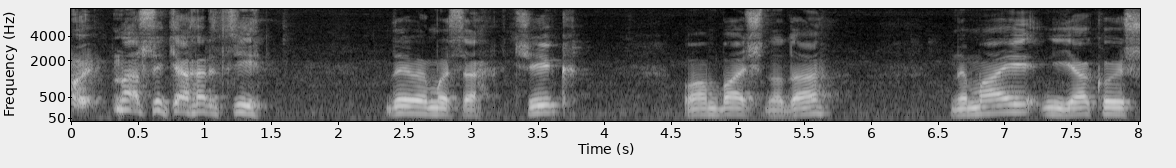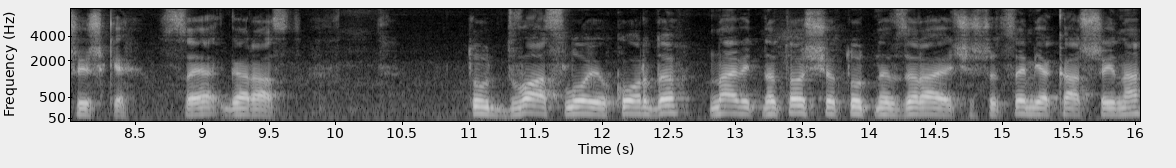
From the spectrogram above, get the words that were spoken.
ой, наші тягарці. Дивимося. Чик. Вам бачно, да? Немає ніякої шишки. Все гаразд. Тут два слої корду, навіть на те, що тут не взираючи, що це м'яка шина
